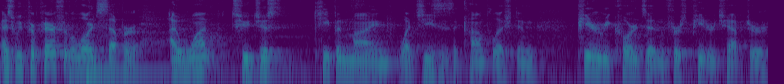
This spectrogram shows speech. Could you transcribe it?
As we prepare for the Lord's Supper, I want to just keep in mind what Jesus accomplished. And Peter records it in 1 Peter chapter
